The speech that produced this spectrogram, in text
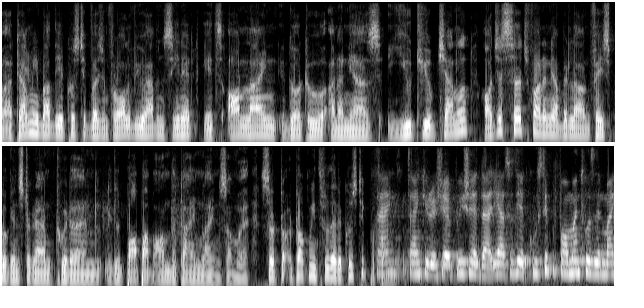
uh, tell me about the acoustic version. For all of you who haven't seen it, it's online. Go to Ananya's YouTube channel or just search for Ananya Birla on Facebook, Instagram, Twitter, and it'll pop up on the timeline somewhere. So t- talk me through that acoustic performance. Thank, thank you, Hrishi. I appreciate that. Yeah, so the acoustic performance was in my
